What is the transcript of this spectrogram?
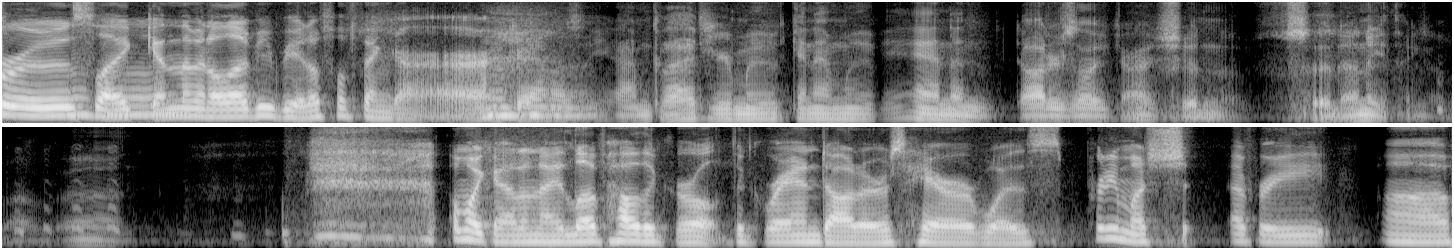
bruise. bruise, like in the middle of your beautiful finger. Grandma's like, yeah, I'm glad you're move, gonna move in, and daughter's like, I shouldn't have said anything about that. Oh my god! And I love how the girl, the granddaughter's hair was pretty much every uh,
